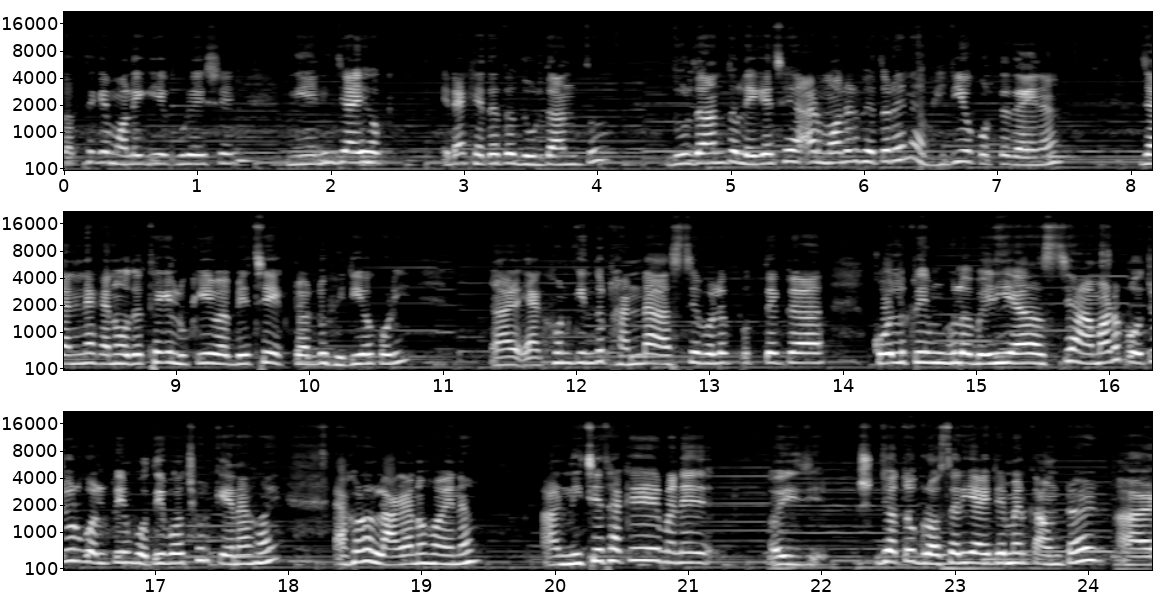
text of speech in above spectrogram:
তার থেকে মলে গিয়ে ঘুরে এসে নিয়ে নিই যাই হোক, এটা খেতে তো দুর্দান্ত দুর্দান্ত লেগেছে, আর মলের ভেতরে না ভিডিও করতে দেয় না, জানি না কেন ওদের থেকে লুকিয়ে বেছে একটু একটু ভিডিও করি, আর এখন কিন্তু ঠান্ডা আসছে বলে প্রত্যেকটা কোল্ড ক্রিমগুলো বেরিয়ে আসছে, আমারও প্রচুর কোল্ড ক্রিম প্রতি বছর কেনা হয় এখনও লাগানো হয় না আর নিচে থাকে মানে ওই যত গ্রসারি আইটেমের কাউন্টার আর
